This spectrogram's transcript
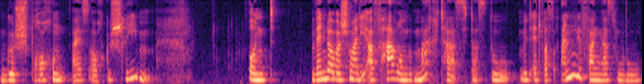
gesprochen als auch geschrieben. Und wenn du aber schon mal die Erfahrung gemacht hast, dass du mit etwas angefangen hast, wo du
